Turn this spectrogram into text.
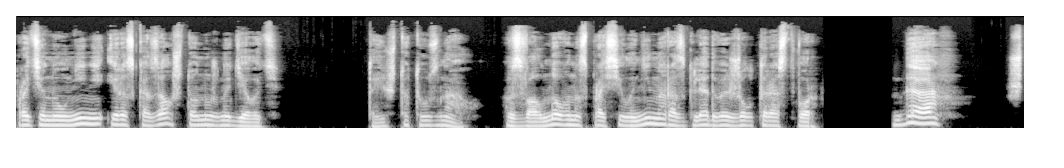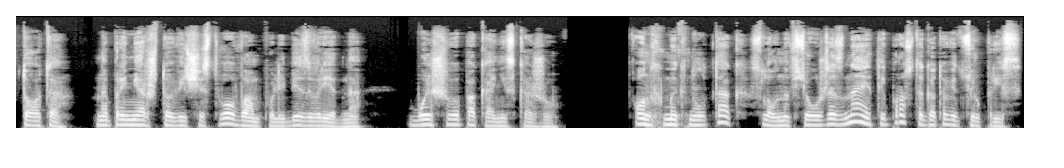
протянул Нине и рассказал, что нужно делать. — Ты что-то узнал? — взволнованно спросила Нина, разглядывая желтый раствор. — Да, что-то. Например, что вещество в ампуле безвредно. Большего пока не скажу. Он хмыкнул так, словно все уже знает и просто готовит сюрприз.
